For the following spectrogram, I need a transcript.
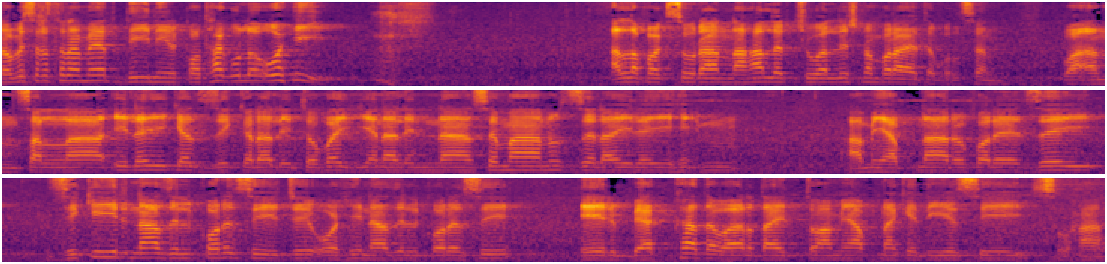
নবিসামের দিনের কথাগুলো ওহি। আল্লাহ পাক সুরা নাহালের চুয়াল্লিশ নম্বর আয়তে বলছেন আমি আপনার উপরে যেই জিকির নাজিল করেছি, যে ওহি নাজিল করেছি, এর ব্যাখ্যা দেওয়ার দায়িত্ব আমি আপনাকে দিয়েছি। সুহান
